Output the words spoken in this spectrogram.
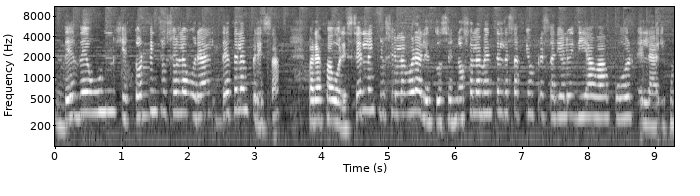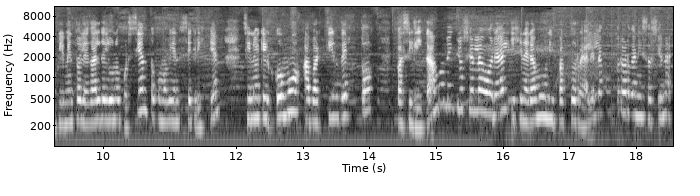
desde un gestor de inclusión laboral, desde la empresa, para favorecer la inclusión laboral. Entonces, no solamente el desafío empresarial hoy día va por el, el cumplimiento legal del 1%, como bien dice Cristian, sino que cómo a partir de esto facilitamos la inclusión laboral y generamos un impacto real en la cultura organizacional.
